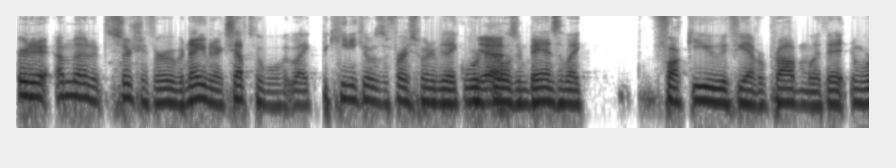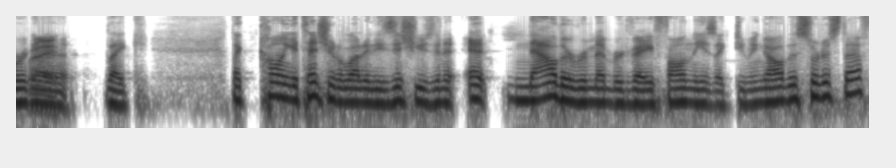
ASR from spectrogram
Or I'm not searching for it, but not even acceptable. Like Bikini Kill was the first one to be like, we're Yeah. girls and bands, and like, fuck you if you have a problem with it, and we're gonna Right. like like calling attention to a lot of these issues and it, it, now they're remembered very fondly as like doing all this sort of stuff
